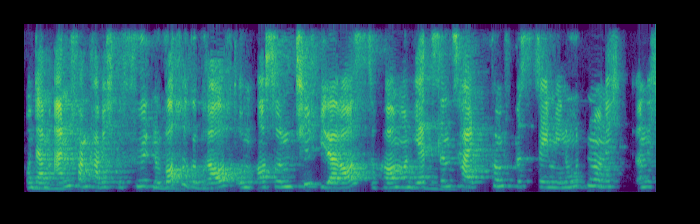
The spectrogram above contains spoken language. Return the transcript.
Und am mhm. Anfang habe ich gefühlt eine Woche gebraucht, um aus so einem Tief wieder rauszukommen. Und jetzt sind es halt fünf bis zehn Minuten und ich, und ich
